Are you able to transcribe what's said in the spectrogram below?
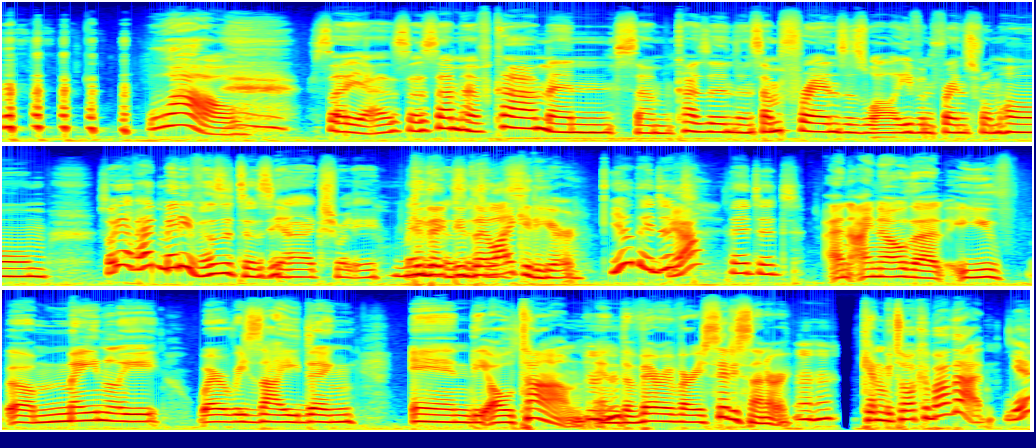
Wow. So yeah, so some have come and some cousins and some friends as well, even friends from home. So yeah, I've had many visitors here actually. Many Did they did they like it here? Yeah, they did. Yeah? they did. And I know that you've uh, mainly were residing in the old town, in the very very city center. Can we talk about that? Yeah.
